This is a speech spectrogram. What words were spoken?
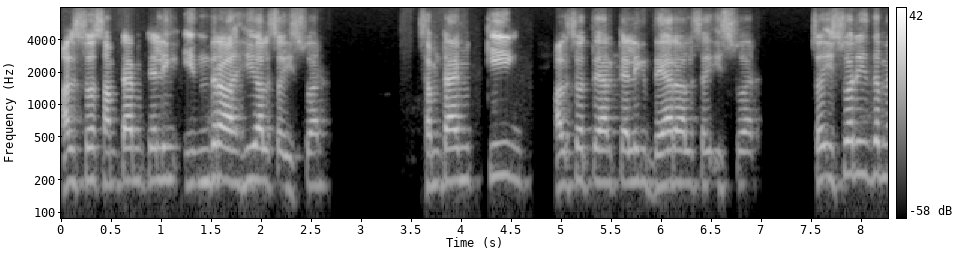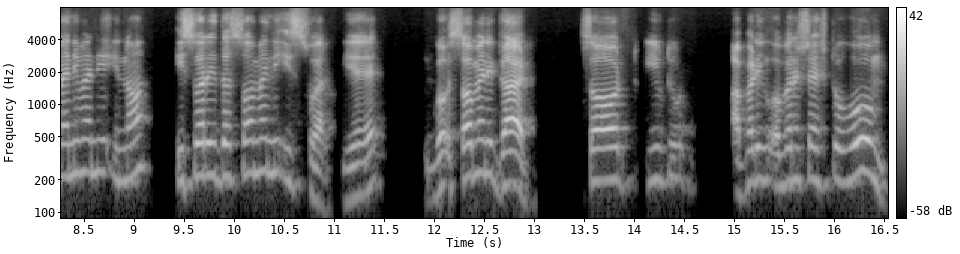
Also, sometimes telling Indra, he also Iswar. Sometime king also they are telling they are also Ishwar so Ishwar is the many many you know Ishwar is the so many Ishwar yeah so many God so you do offering obeisance to whom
